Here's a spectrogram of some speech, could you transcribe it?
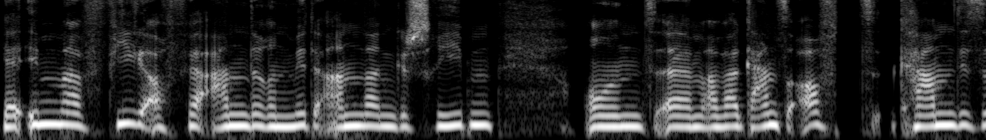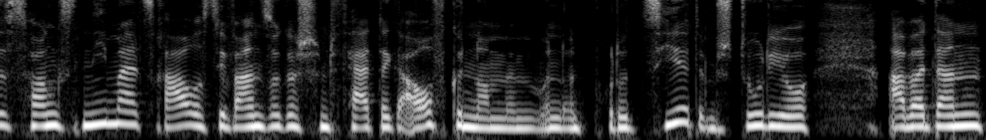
ja immer viel auch für andere und mit anderen geschrieben. Und ähm, aber ganz oft kamen diese Songs niemals raus. Die waren sogar schon fertig aufgenommen und, und produziert im Studio. Aber dann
